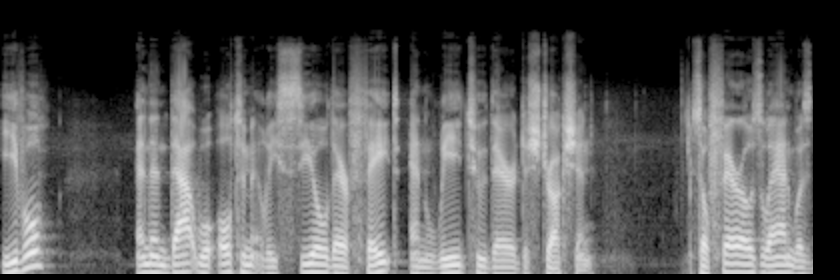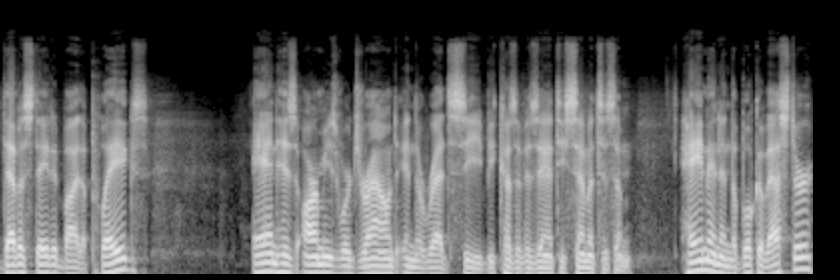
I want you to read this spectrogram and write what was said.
evil. And then that will ultimately seal their fate and lead to their destruction. So Pharaoh's land was devastated by the plagues and his armies were drowned in the Red Sea because of his anti Semitism. Haman in the book of Esther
